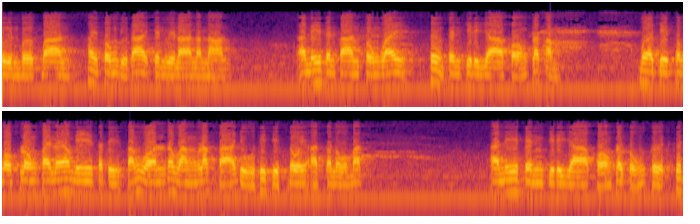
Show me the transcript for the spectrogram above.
ตื่นเบิกบาน ให้ทรงอยู่ได้เป็นเวลานานๆ อันนี้เป็นการทรงไว้ซึ่งเป็นกิริยาของพระธรรม เมื่อจิตสงบลงไปแล้วมีสติสังวรระวังรักษาอยู่ที่จิตโดยอัตโนมัติ อันนี้เป็นกิริยาของพระสงฆ์เกิดขึ้น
